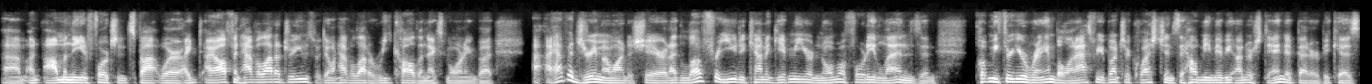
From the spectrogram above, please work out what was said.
um, I'm in the unfortunate spot where I, I often have a lot of dreams but don't have a lot of recall the next morning. But I have a dream I wanted to share, and I'd love for you to kind of give me your normal 40 lens and put me through your ramble and ask me a bunch of questions to help me maybe understand it better because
